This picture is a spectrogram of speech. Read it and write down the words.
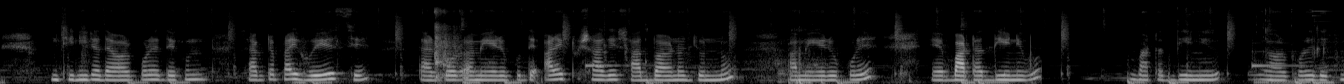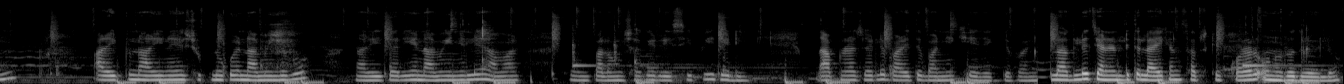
চিনিটা দেওয়ার পরে দেখুন, শাকটা প্রায় হয়ে এসছে। তারপর আমি এর উপর দিয়ে আরেকটু শাকের স্বাদ বাড়ানোর জন্য আমি এর উপরে বাটার দিয়ে নেব। বাটার দিয়ে নেওয়ার পরে দেখুন আর একটু নাড়িয়ে নাড়িয়ে শুকনো করে নামিয়ে নেব। নাড়িয়ে চাড়িয়ে নামিয়ে নিলে আমার পালং শাকের রেসিপি রেডি আপনারা চাইলে বাড়িতে বানিয়ে খেয়ে দেখতে পারেন। লাগলে চ্যানেলটিতে লাইক অ্যান্ড সাবস্ক্রাইব করার অনুরোধ রইল।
